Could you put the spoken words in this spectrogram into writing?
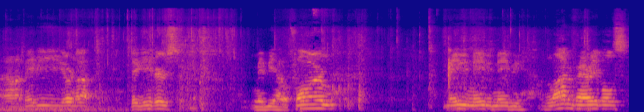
Uh, maybe you're not big eaters. Maybe you have a farm. Maybe, maybe, maybe. A lot of variables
